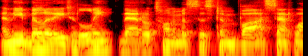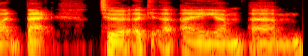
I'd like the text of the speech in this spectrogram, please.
and the ability to link that autonomous system via satellite back to a, a, um, um,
